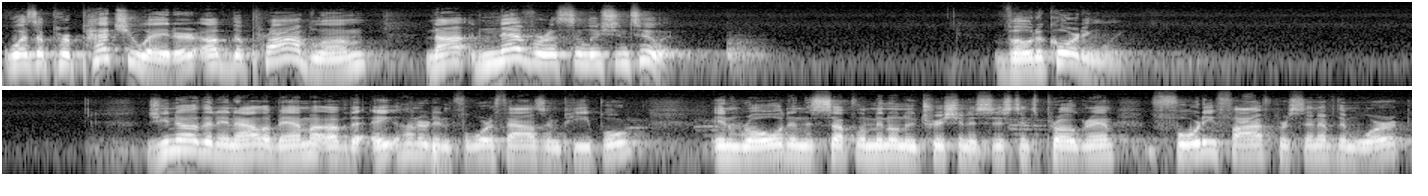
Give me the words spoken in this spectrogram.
was a perpetuator of the problem, not, never a solution to it. Vote accordingly. Do you know that in Alabama, of the 804,000 people enrolled in the Supplemental Nutrition Assistance Program, 45% of them work?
